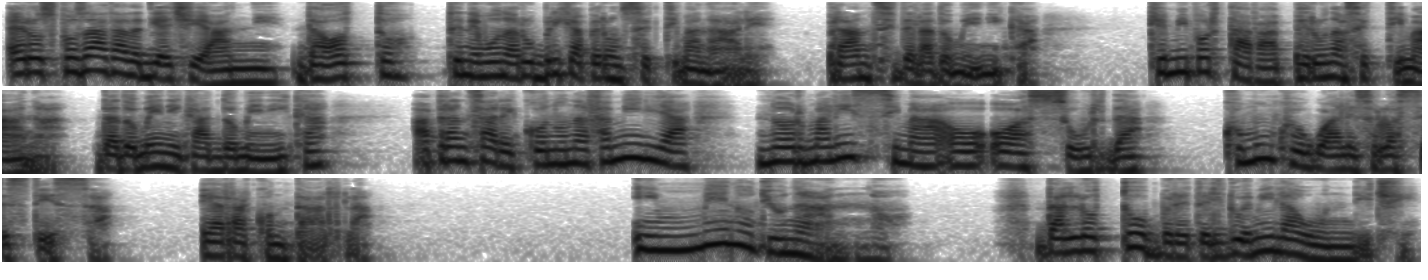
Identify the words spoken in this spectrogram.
Ero sposata da dieci anni, da otto tenevo una rubrica per un settimanale pranzi della domenica, che mi portava per una settimana, da domenica a domenica, a pranzare con una famiglia normalissima o, o assurda, comunque uguale solo a se stessa, e a raccontarla. In meno di un anno, dall'ottobre del 2011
